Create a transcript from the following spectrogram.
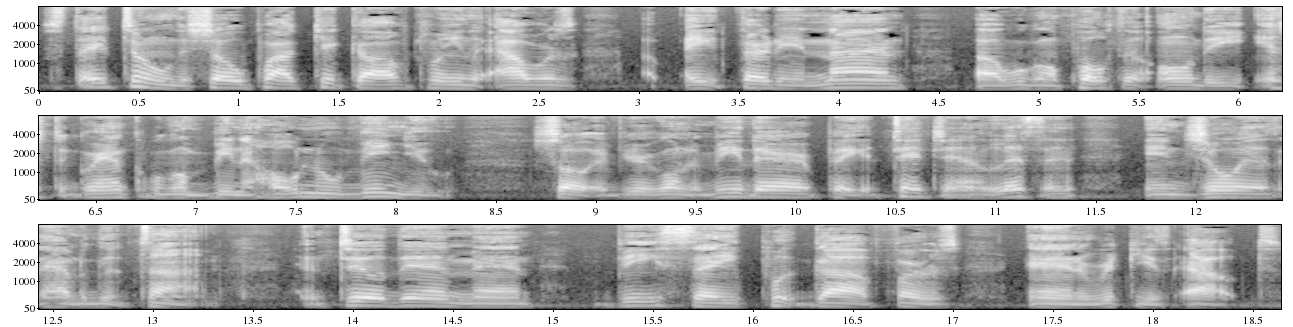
Stay tuned. The show probably kick off between the hours of eight thirty and nine. Uh, we're gonna post it on the Instagram. We're gonna be in a whole new venue. So if you're going to be there, pay attention, listen, enjoy us, and have a good time. Until then, man, be safe, put God first, and Ricky is out.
